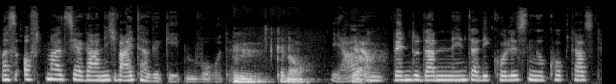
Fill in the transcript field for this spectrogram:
was oftmals ja gar nicht weitergegeben wurde. Mhm, genau. Ja, ja, und wenn du dann hinter die Kulissen geguckt hast,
